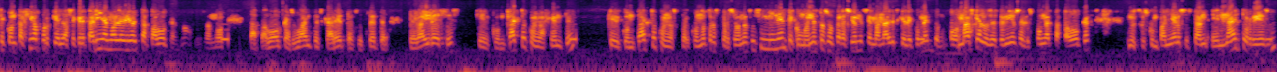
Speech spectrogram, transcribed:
se contagió porque la secretaría no le dio el tapabocas, no, no, tapabocas, guantes, caretas, etcétera. Pero hay veces que el contacto con la gente, que el contacto con, las, con otras personas es inminente, como en estas operaciones semanales que le comento. Por más que a los detenidos se les ponga tapabocas, nuestros compañeros están en alto riesgo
